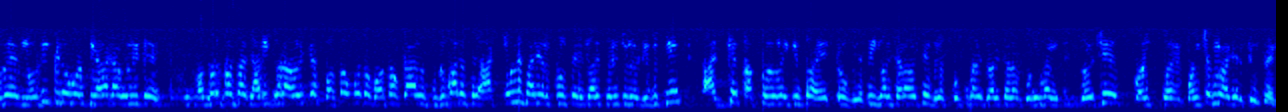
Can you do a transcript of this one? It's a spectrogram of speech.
তবে নদী তীরবর্তী এলাকাগুলিতে সতর্কতা জারি করা হয়েছে। প্রথমত গতকাল বুধবার আটচল্লিশ হাজার ফুটের জল ছেড়েছিল ডিবিসি আজকে তার তুলনায় কিন্তু একটু বেশি জল ছাড়া হয়েছে বৃহস্পতিবার জল ছাড়ার পরিমাণ রয়েছে পঞ্চান্ন হাজার কিউসেক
